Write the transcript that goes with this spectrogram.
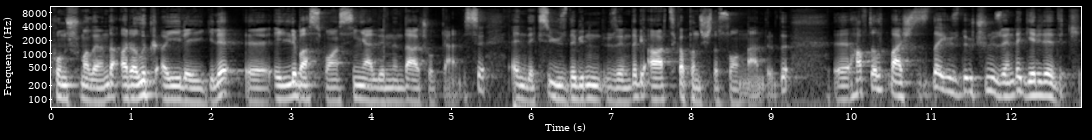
konuşmalarında Aralık ayı ile ilgili 50 e, bas puan sinyallerinin daha çok gelmesi endeksi %1'in üzerinde bir artı kapanışta sonlandırdı. E, haftalık başlığında %3'ün üzerinde geriledik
